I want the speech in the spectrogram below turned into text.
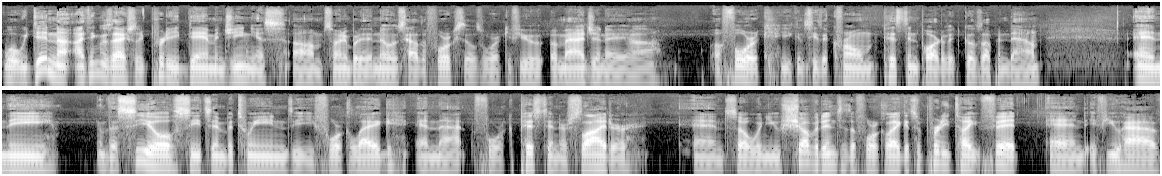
what we did, not, I think, was actually pretty damn ingenious. Um, so anybody that knows how the fork seals work, if you imagine a uh, a fork, you can see the chrome piston part of it goes up and down, and the the seal seats in between the fork leg and that fork piston or slider. And so when you shove it into the fork leg, it's a pretty tight fit. And if you have,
